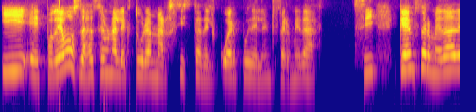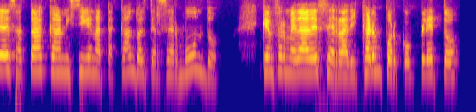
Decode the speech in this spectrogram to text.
Y eh, podemos hacer una lectura marxista del cuerpo y de la enfermedad. ¿Sí? ¿Qué enfermedades atacan y siguen atacando al tercer mundo? ¿Qué enfermedades se erradicaron por completo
